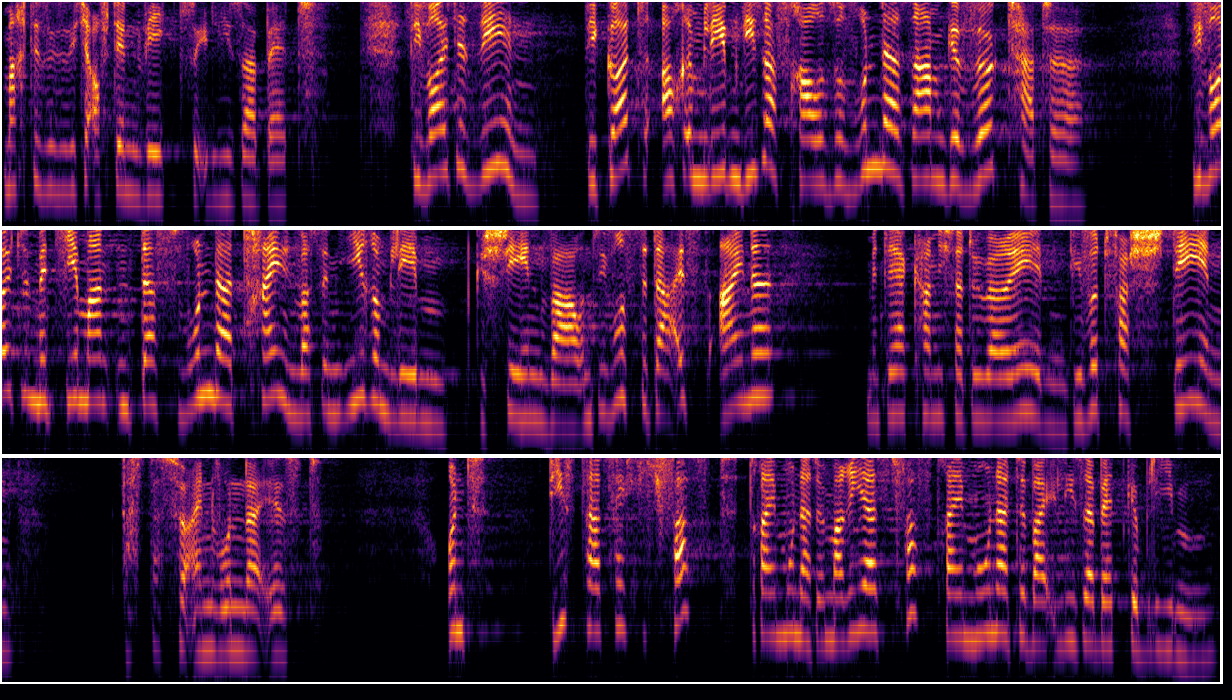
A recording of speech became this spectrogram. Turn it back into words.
machte sie sich auf den Weg zu Elisabeth. Sie wollte sehen, wie Gott auch im Leben dieser Frau so wundersam gewirkt hatte. Sie wollte mit jemandem das Wunder teilen, was in ihrem Leben geschehen war. Und sie wusste, da ist eine, mit der kann ich darüber reden. Die wird verstehen, was das für ein Wunder ist. Und die ist tatsächlich fast drei Monate, Maria ist fast drei Monate bei Elisabeth geblieben.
